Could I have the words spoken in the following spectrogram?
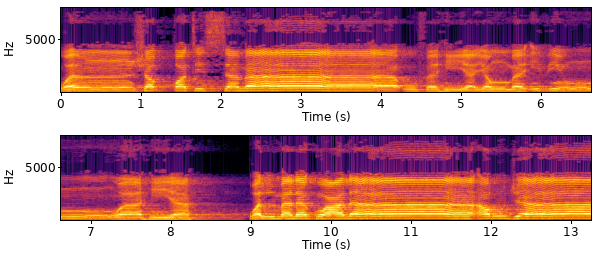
وانشقت السماء فهي يومئذ واهية والملك على أرجائها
